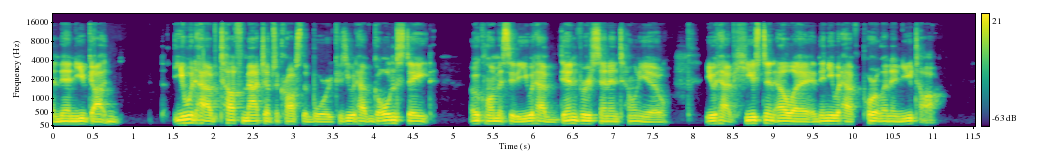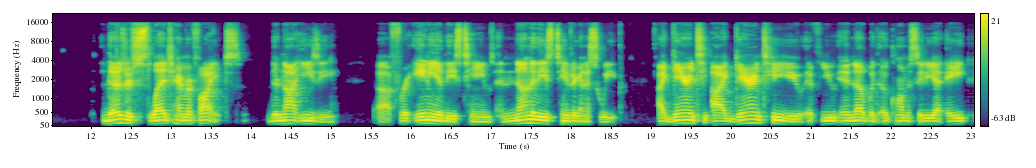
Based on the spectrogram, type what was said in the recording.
and then you've got you would have tough matchups across the board because you would have Golden State, Oklahoma City, you would have Denver, San Antonio, you would have Houston, LA, and then you would have Portland and Utah. Those are sledgehammer fights. They're not easy uh, for any of these teams, and none of these teams are going to sweep. I guarantee. I guarantee you, if you end up with Oklahoma City at eight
